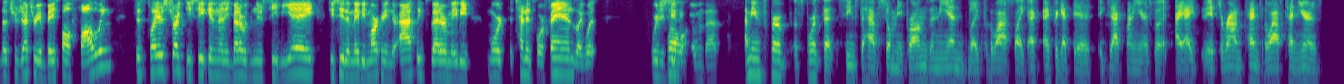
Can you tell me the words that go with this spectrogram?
the trajectory of baseball following this players strike do you see it getting any better with the new cba do you see them maybe marketing their athletes better maybe more attendance more fans like what where do you see Well, going with that I mean, for a sport that seems to have so many problems in the end, like for the last like I, I forget the exact amount of years, but I, I it's around ten for the last ten years.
